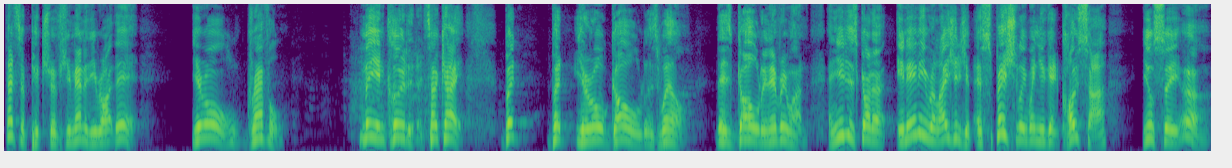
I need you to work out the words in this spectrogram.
that's a picture of humanity right there. You're all gravel, me included. It's okay. But, but you're all gold as well. There's gold in everyone. And you just got to, in any relationship, especially when you get closer, you'll see, oh,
